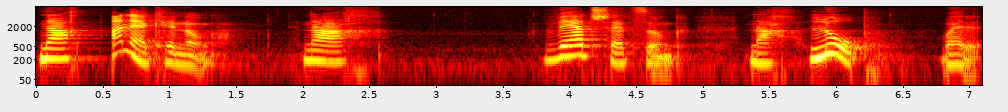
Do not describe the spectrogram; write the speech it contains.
nach Anerkennung, nach Wertschätzung, nach Lob, weil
